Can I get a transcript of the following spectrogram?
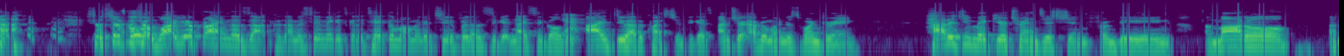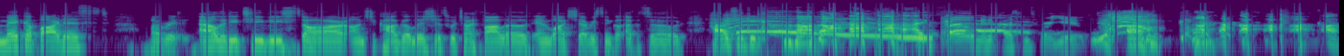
Lord. So, Chef So- Cottrell, while you're frying those up, because I'm assuming it's going to take a moment or two for those to get nice and golden, Yes. I do have a question because I'm sure everyone is wondering how did you make your transition from being a model, a makeup artist, a reality TV star on Chicagolicious, which I followed and watched every single episode? How did you become? I have so many questions for you. Um,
